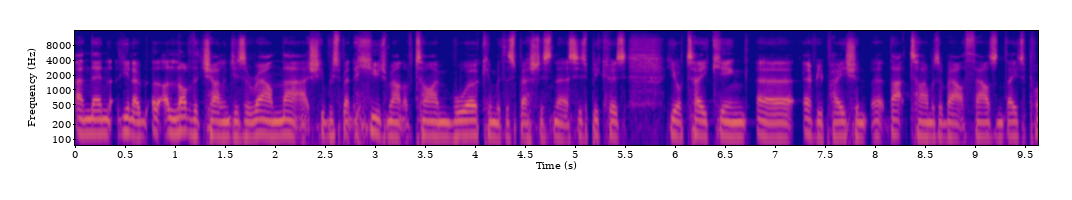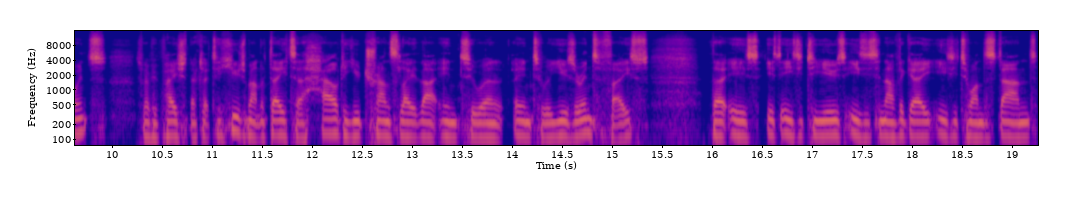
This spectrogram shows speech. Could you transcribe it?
And then you know a, a lot of the challenges around that actually we spent a huge amount of time working with the specialist nurses because you're taking uh, every patient at that time was about 1000 data points. So every patient they collect a huge amount of data how do you translate that into a into a user interface that is is easy to use, easy to navigate, easy to understand.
